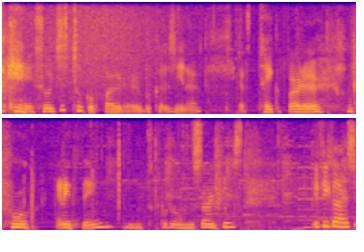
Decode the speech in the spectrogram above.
Okay, so I just took a photo because, you know, you have to take a photo before anything. Let's put it on the socials. If you guys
